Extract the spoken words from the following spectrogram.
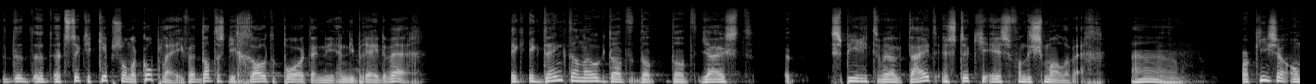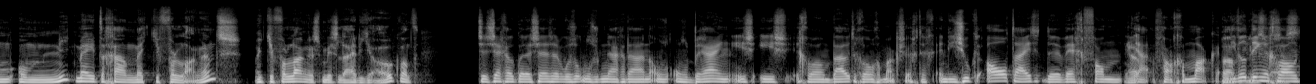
het, het, het stukje kip zonder kop leven, dat is die grote poort en die, en die brede weg. Ik, ik denk dan ook dat, dat, dat juist spiritualiteit een stukje is van die smalle weg. Ah. Voor kiezen om, om niet mee te gaan met je verlangens. Want je verlangens misleiden je ook. Want Ze zeggen ook wel eens, hè, ze hebben onderzoek naar gedaan. Ons, ons brein is, is gewoon buitengewoon gemakzuchtig. En die zoekt altijd de weg van, ja. Ja. van gemak. En die wil dingen gewoon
